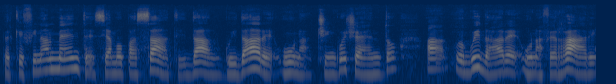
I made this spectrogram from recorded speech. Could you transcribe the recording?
perché finalmente siamo passati dal guidare una 500 a guidare una Ferrari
